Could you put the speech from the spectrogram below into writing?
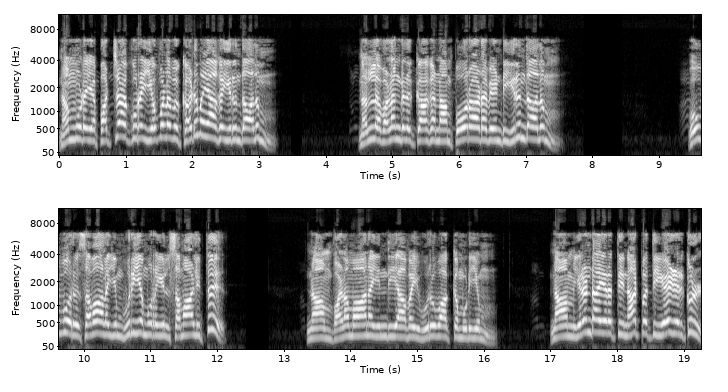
நம்முடைய பற்றாக்குறை எவ்வளவு கடுமையாக இருந்தாலும் நல்ல வளங்களுக்காக நாம் போராட வேண்டி இருந்தாலும் ஒவ்வொரு சவாலையும் உரிய முறையில் சமாளித்து நாம் வளமான இந்தியாவை உருவாக்க முடியும். நாம் இரண்டாயிரத்தி நாற்பத்தி ஏழிற்குள்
